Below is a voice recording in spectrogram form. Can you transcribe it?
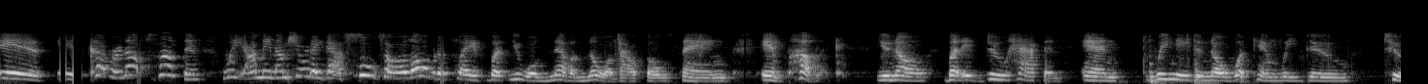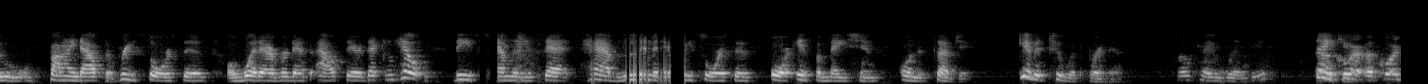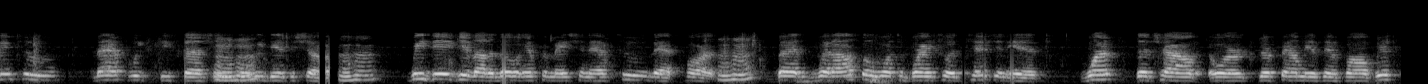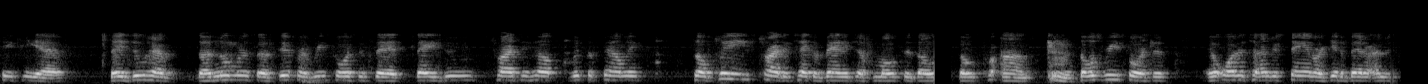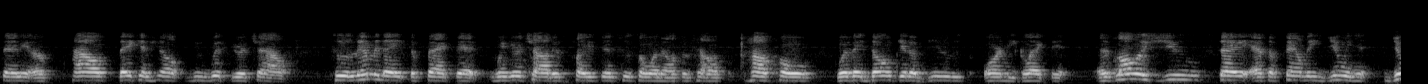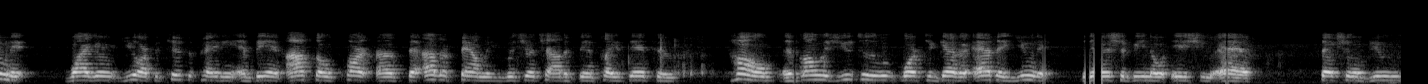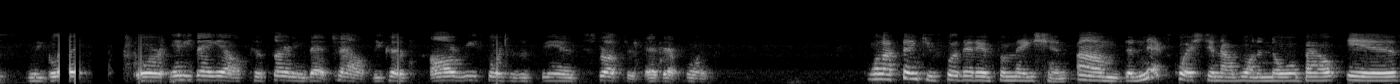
is is covering up something. We I mean I'm sure they got suits all over the place, but you will never know about those things in public, you know, but it do happen and we need to know what can we do to find out the resources or whatever that's out there that can help these families that have limited resources or information on the subject. Give it to us, Brenda. Okay, Wendy. Thank you. According to last week's discussion Mhm. when we did the show, Mhm. we did give out a little information as to that part. Mhm. But what I also want to bring to attention is once the child or your family is involved with CPS, they do have the numerous of different resources that they do try to help with the family. So please try to take advantage of most of those those um, those resources in order to understand or get a better understanding of how they can help you with your child to eliminate the fact that when your child is placed into someone else's house household where they don't get abused or neglected, as long as you stay as a family unit unit while you you are participating and being also part of the other family which your child is being placed into home, as long as you two work together as a unit, there should be no issue as sexual abuse, neglect, anything else concerning that child because all resources is being structured at that point. Well, I thank you for that information. Um, the next question I want to know about is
